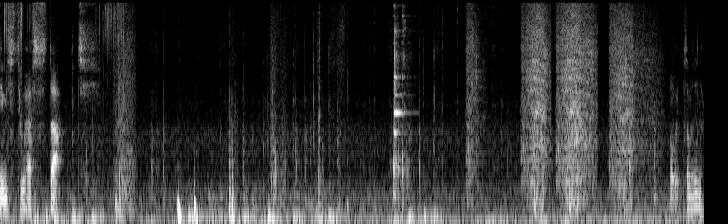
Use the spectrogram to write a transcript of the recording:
Seems to have stopped. Oh wait, something in there.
